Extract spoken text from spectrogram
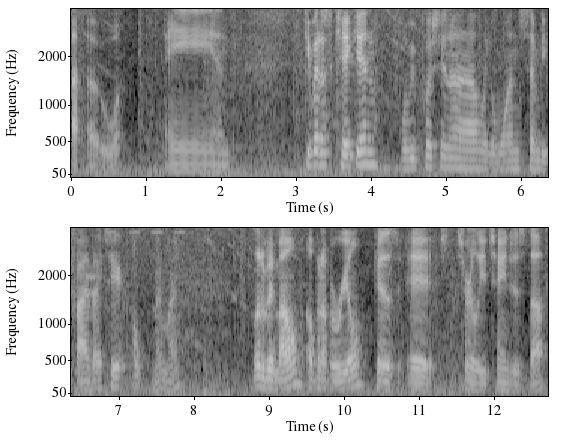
Uh-oh. And keep it us kicking. We'll be pushing uh, like a 175x here. Oh, never mind. A little bit mo. Open up a reel because it surely changes stuff.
